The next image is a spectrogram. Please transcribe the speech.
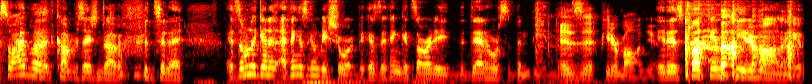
so I have a conversation topic for today. It's only gonna. I think it's gonna be short because I think it's already the dead horse has been beaten. Is it Peter Molyneux? It is fucking Peter Molyneux.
